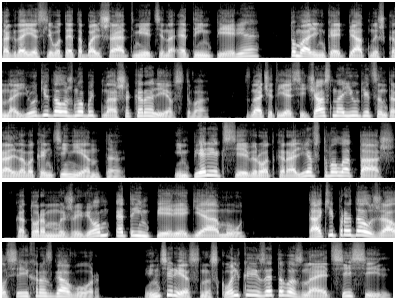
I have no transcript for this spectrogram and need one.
Тогда если вот эта большая отметина — это империя, то маленькое пятнышко на юге должно быть наше королевство. Значит, я сейчас на юге центрального континента. Империя к северу от королевства Латаш, в котором мы живем, это империя Геамут. Так и продолжался их разговор. Интересно, сколько из этого знает Сесиль?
